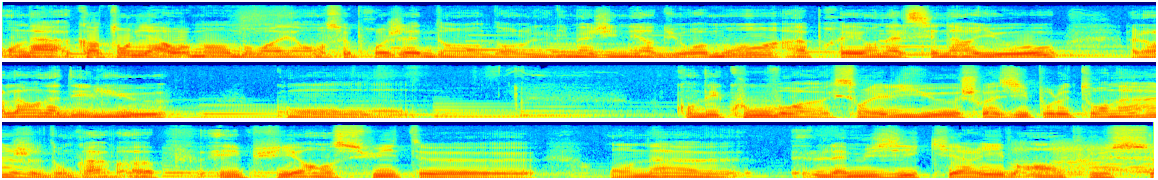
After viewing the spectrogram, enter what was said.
on a, quand on lit un roman, bon, on se projette dans, l'imaginaire du roman. Après, on a le scénario. Alors là, on a des lieux qu'on découvre, qui sont les lieux choisis pour le tournage. Donc hop. Et puis ensuite, euh, on a euh, la musique qui arrive en plus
